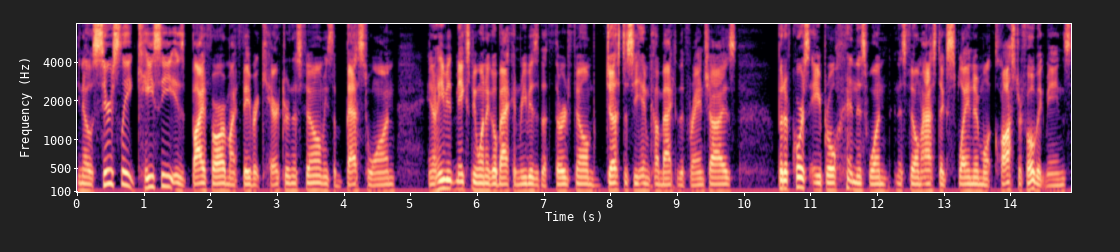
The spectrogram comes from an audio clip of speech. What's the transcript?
you know, seriously, Casey is by far my favorite character in this film. He's the best one. You know, he makes me want to go back and revisit the third film just to see him come back to the franchise. But of course, April in this one in this film has to explain to him what claustrophobic means,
